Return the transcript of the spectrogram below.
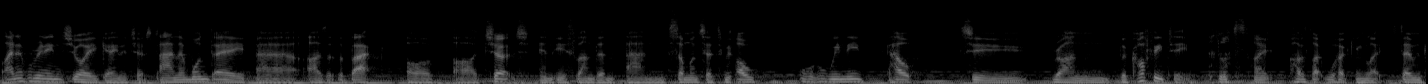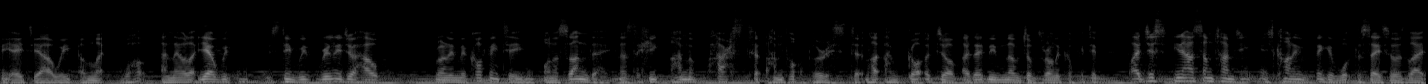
But I didn't really enjoy going to church. And then one day, uh, I was at the back of our church in East London, and someone said to me, "Oh, we need help to run the coffee team. And I was like, I was like working like 70, 80 hour week. I'm like, what? And they were like, yeah, we, Steve, we really need your help running the coffee team on a Sunday. And I was thinking, I'm a barrister, I'm not a barista. Like, I've got a job, I don't need another job to run the coffee team. But I just, you know, sometimes you, you just can't even think of what to say. So I was like,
